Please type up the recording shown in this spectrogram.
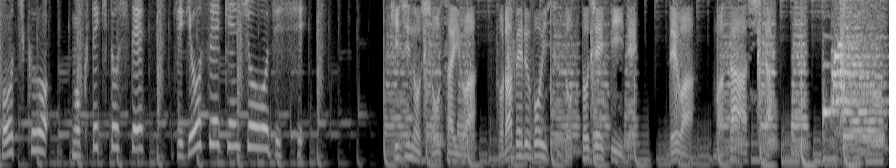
構築を目的として事業性検証を実施。記事の詳細はトラベルボイス .jp で。ではまた明日。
